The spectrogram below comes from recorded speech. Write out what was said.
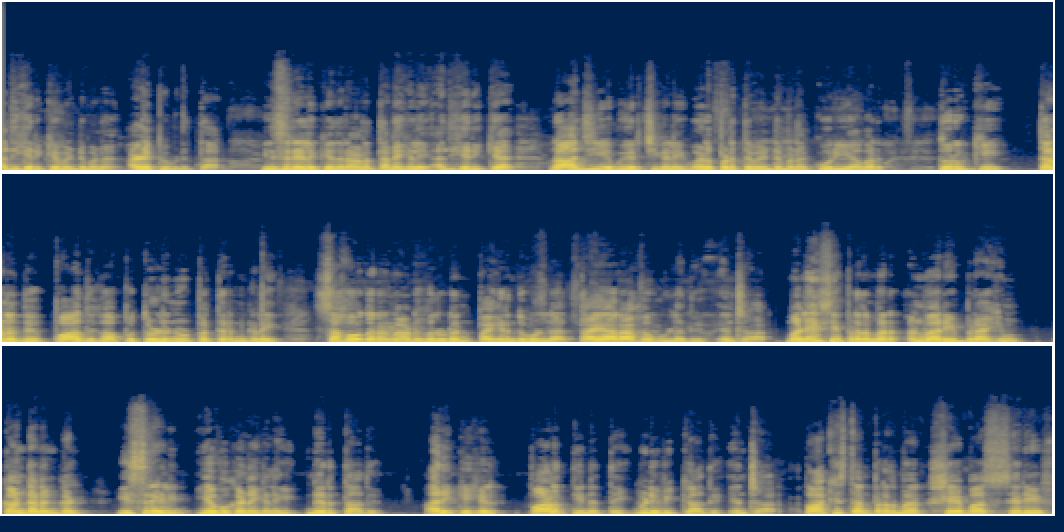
அதிகரிக்க வேண்டுமென அழைப்பு விடுத்தார். இஸ்ரேலுக்கு எதிரான தடைகளை அதிகரிக்க ராஜ்ய முயற்சிகளை வலுப்படுத்த வேண்டுமென கூறிய அவர் துருக்கி தனது பாதுகாப்பு தொழில்நுட்ப திறன்களை சகோதர நாடுகளுடன் பகிர்ந்து கொள்ள தயாராக உள்ளது என்றார். மலேசிய பிரதமர் அன்வார் இப்ராஹிம் கண்டனங்கள் இஸ்ரேலின் ஏவுகணைகளை நிறுத்தாது அறிக்கைகள் பாலத்தீனத்தை விடுவிக்காது என்றார். பாகிஸ்தான் பிரதமர் ஷேபாஸ் ஷெரீப்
